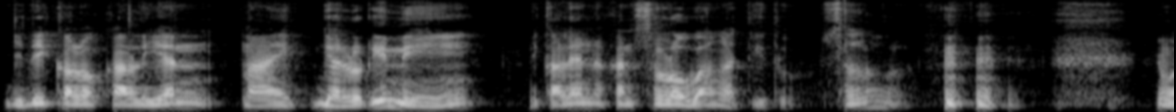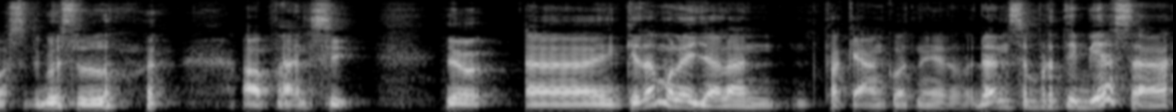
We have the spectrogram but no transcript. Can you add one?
Jadi kalau kalian naik jalur ini kalian akan slow banget gitu. Slow maksud gue slow apaan sih Yuk, uh, kita mulai jalan pakai angkotnya itu. Dan seperti biasa,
